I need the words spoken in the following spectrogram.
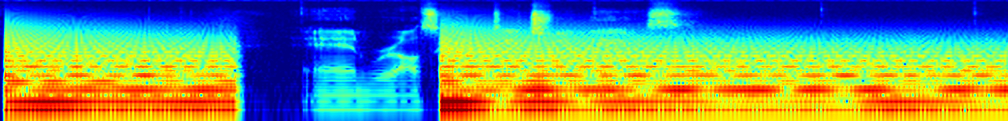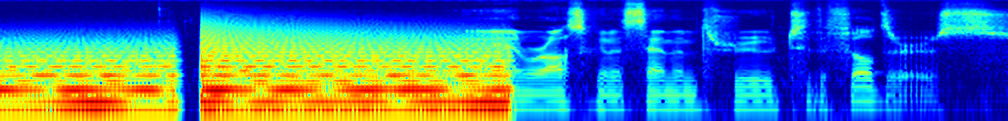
And we're also going to detune these. And we're also going to send them through to the filters.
